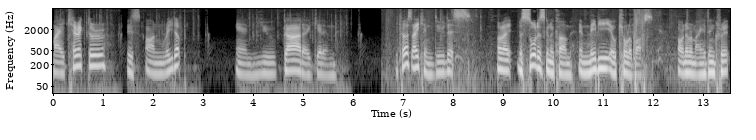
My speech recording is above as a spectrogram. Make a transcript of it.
My character is on raid up, and you gotta get him. Because I can do this. Alright, the sword is gonna come, and maybe it'll kill the boss. Oh, never mind, it didn't crit.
